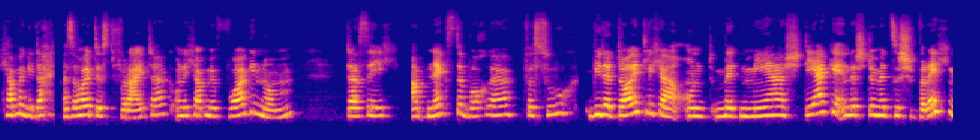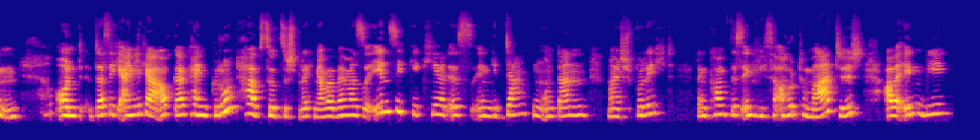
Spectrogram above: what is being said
ich habe mir gedacht, also heute ist Freitag und ich habe mir vorgenommen, dass ich ab nächster Woche versuche, wieder deutlicher und mit mehr Stärke in der Stimme zu sprechen. Und dass ich eigentlich auch gar keinen Grund habe, so zu sprechen. Aber wenn man so in sich gekehrt ist, in Gedanken und dann mal spricht, dann kommt es irgendwie so automatisch. Aber irgendwie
